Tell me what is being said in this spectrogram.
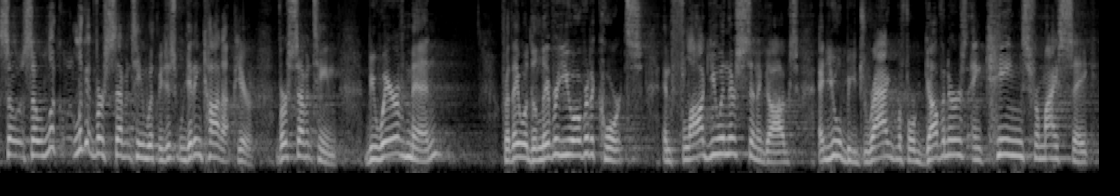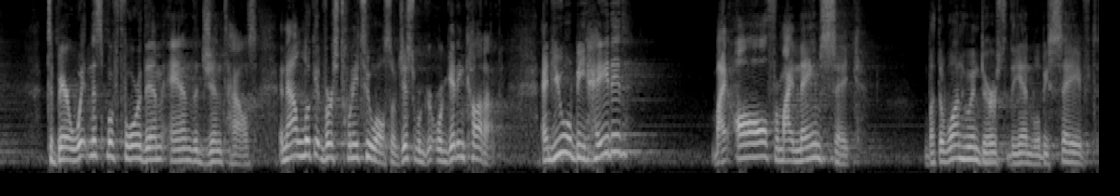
So, so look, look at verse 17 with me. Just we're getting caught up here. Verse 17 Beware of men, for they will deliver you over to courts and flog you in their synagogues, and you will be dragged before governors and kings for my sake to bear witness before them and the Gentiles. And now look at verse 22 also. Just we're, we're getting caught up. And you will be hated by all for my name's sake but the one who endures to the end will be saved.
